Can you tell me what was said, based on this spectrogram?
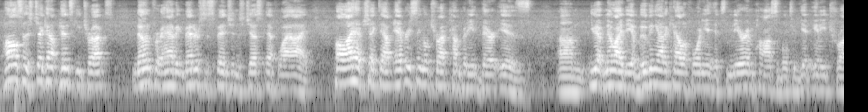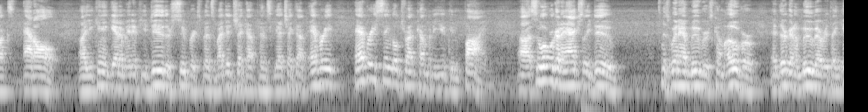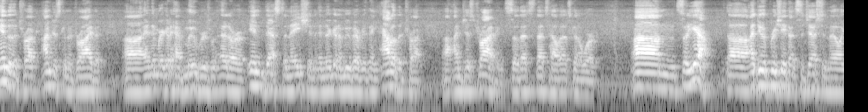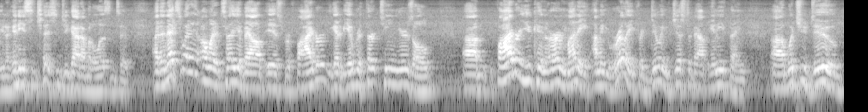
Paul says check out Penske trucks known for having better suspensions just FYI Paul I have checked out every single truck company there is. Um, you have no idea moving out of California it's near impossible to get any trucks at all. Uh, you can't get them and if you do they're super expensive. I did check out Penske. I checked out every every single truck company you can find. Uh, so what we're going to actually do is we're going to have movers come over and they're going to move everything into the truck. I'm just going to drive it uh, and then we're going to have movers that are in destination and they're going to move everything out of the truck. Uh, I'm just driving so that's that's how that's going to work. Um, so yeah uh, I do appreciate that suggestion though. You know any suggestions you got I'm going to listen to. Uh, the next one I want to tell you about is for Fiverr. You got to be over 13 years old. Um, Fiverr you can earn money I mean really for doing just about anything. Uh, what you do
